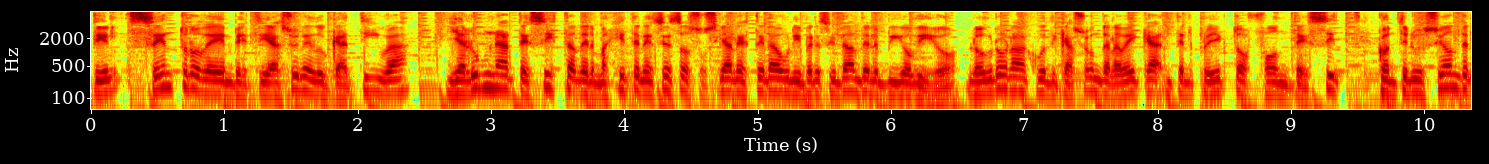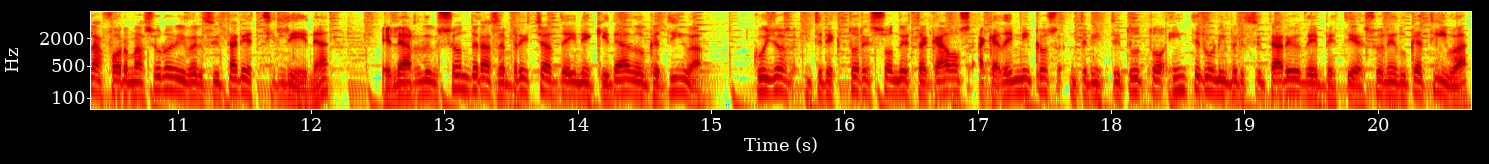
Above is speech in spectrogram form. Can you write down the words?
del Centro de Investigación Educativa y alumna tesista del Magíster en Ciencias Sociales de la Universidad del Biobío, logró la adjudicación de la beca del proyecto Fondesit, continuación de la formación universitaria chilena en la reducción de las brechas de inequidad educativa, cuyos directores son destacados académicos del Instituto Interuniversitario de Investigación Educativa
